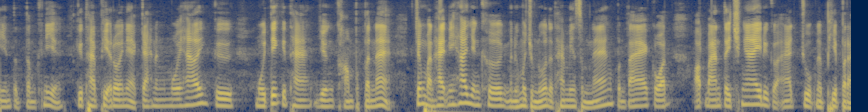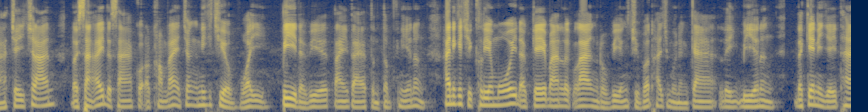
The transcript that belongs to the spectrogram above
មានទន្ទឹមគ្នាគឺថាភាគរយនៃអាកាសនឹងមួយហើយគឺមួយទៀតគឺថាយើងខំប៉ុណ្ណាអញ្ចឹងបានហេតុនេះហើយយើងឃើញមនុស្សមួយចំនួនដែលថាមានសំណាងប៉ុន្តែគាត់អត់បានទៅឆ្ងាយឬក៏អាចជួបនៅភាពបរាជ័យច្រើនដោយសារអីដោយសារគាត់អត់ខំដែរអញ្ចឹងនេះគឺជាអ្វីពីរដែលវាតែងតែទន្ទឹមគ្នាហ្នឹងហើយនេះគឺជា clear មួយដែលគេបានលើកឡើងរវាងជីវិតហើយជាមួយនឹងការលេងបៀហ្នឹងដែលគេនិយាយថា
